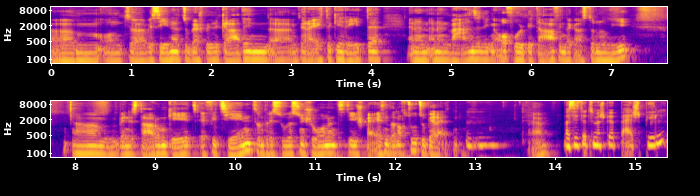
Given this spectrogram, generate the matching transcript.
Ähm, und äh, wir sehen ja zum Beispiel gerade in, äh, im Bereich der Geräte einen, einen wahnsinnigen Aufholbedarf in der Gastronomie, wenn es darum geht, effizient und ressourcenschonend die Speisen dann auch zuzubereiten. Mhm. Ja. Was ist da zum Beispiel ein Beispiel?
